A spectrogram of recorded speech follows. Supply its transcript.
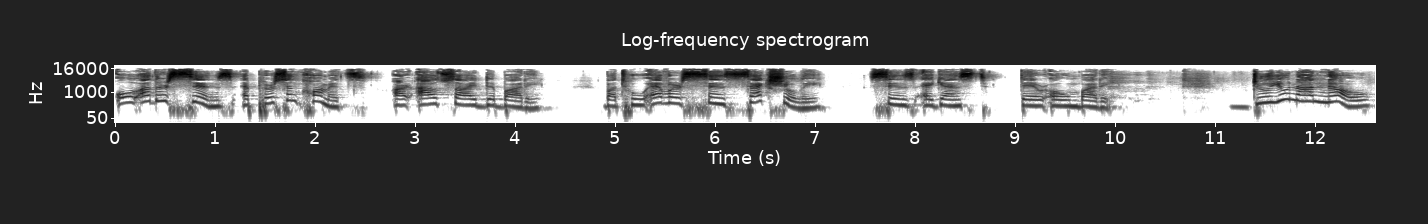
All other sins a person commits are outside the body, but whoever sins sexually sins against their own body. Do you not know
